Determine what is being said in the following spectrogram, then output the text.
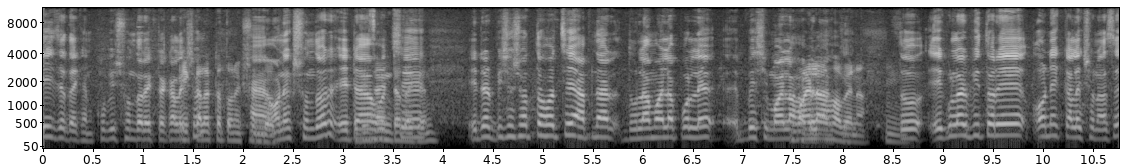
এই যে দেখেন খুবই সুন্দর একটা কালেকশন অনেক হ্যাঁ সুন্দর। অনেক সুন্দর। এটা হচ্ছে। এটার বিশেষত্ব হচ্ছে আপনার ধুলা ময়লা পড়লে বেশি ময়লা হবে ময়লা না হবে না, তো এগুলার ভিতরে অনেক কালেকশন আছে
